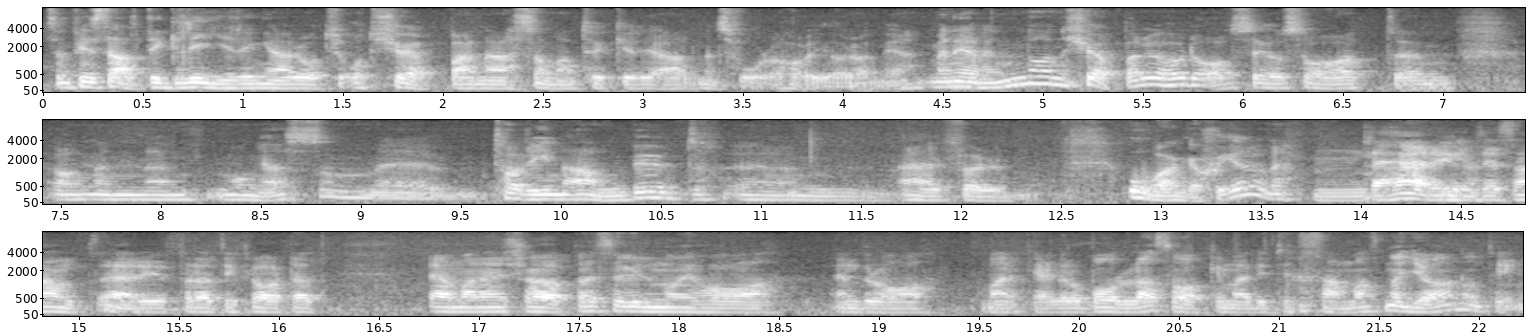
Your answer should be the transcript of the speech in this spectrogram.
sen finns det alltid gliringar åt, åt köparna som man tycker är allmänt svåra att ha att göra med. Men även någon köpare hörde av sig och sa att eh, ja, men, eh, många som eh, tar in anbud eh, är för oengagerade. Mm, det här är ju Ja. intressant är ju, för att det är klart att är man en köpare så vill man ju ha en bra markägare att bolla saker med. Det är tillsammans man gör någonting.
